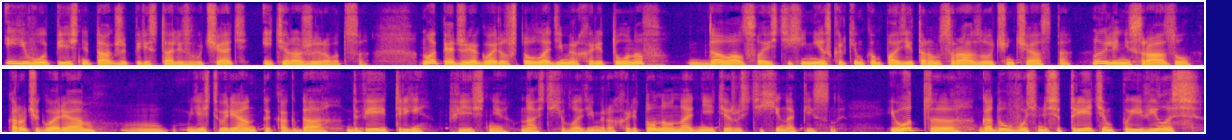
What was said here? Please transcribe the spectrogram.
И его песни также перестали звучать и тиражироваться. Но опять же я говорил, что Владимир Харитонов давал свои стихи нескольким композиторам сразу очень часто. Ну или не сразу. Короче говоря, есть варианты, когда две и три песни на стихи Владимира Харитонова на одни и те же стихи написаны. И вот э, году в 83-м появилась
